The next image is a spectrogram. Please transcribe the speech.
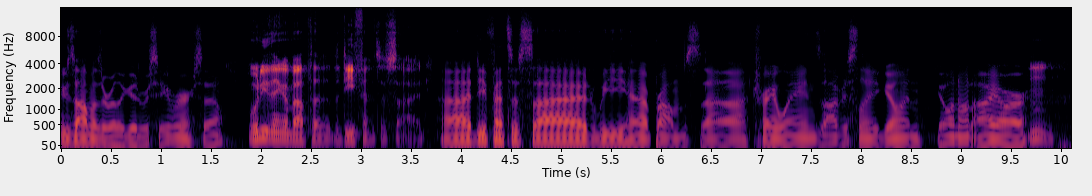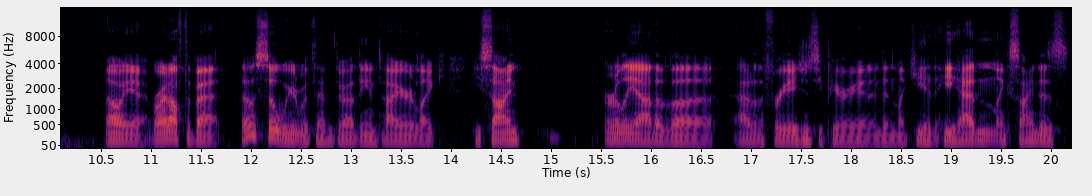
Uzomah's a really good receiver. So, What do you think about the the defensive side? uh defensive side, we have problems. Uh Trae Waynes obviously going going on IR. Mm. Oh yeah, right off the bat, that was so weird with him throughout the entire like he signed early out of uh out of the free agency period, and then like he had he hadn't like signed his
